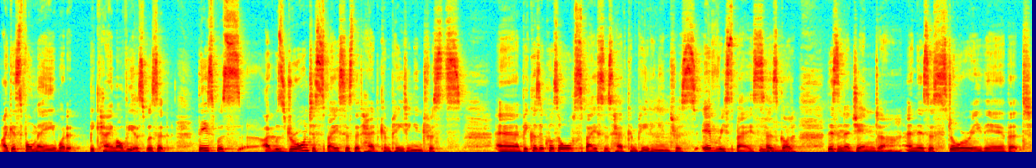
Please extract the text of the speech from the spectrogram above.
I guess, for me, what it became obvious was that these was I was drawn to spaces that had competing interests. Uh, because of course all spaces have competing interests. Every space has got there's an agenda and there's a story there that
